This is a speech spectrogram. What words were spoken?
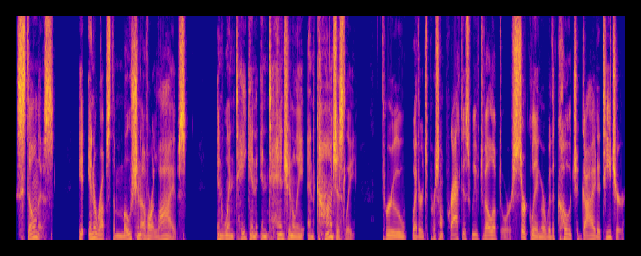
stillness, it interrupts the motion of our lives. And when taken intentionally and consciously, through whether it's personal practice we've developed or circling or with a coach, a guide, a teacher,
